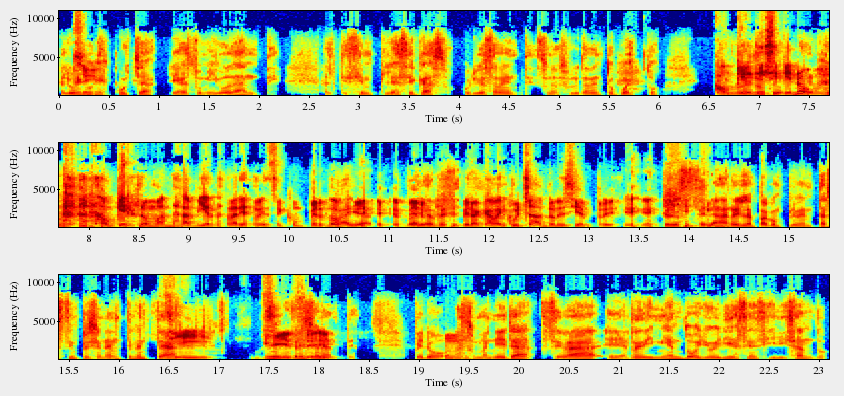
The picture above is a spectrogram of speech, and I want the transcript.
Al único que escucha es a su amigo Dante, al que siempre le hace caso, curiosamente, son absolutamente opuestos, aunque él dice que no, aunque él lo manda a la mierda varias veces, con perdón. pero, acaba escuchándole siempre. Pero se la arreglan para complementarse impresionantemente. ¿ah? Sí, Impresionante. Pero a mm. su manera se va eh, redimiendo, o yo iría sensibilizando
